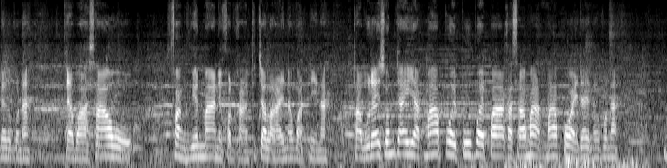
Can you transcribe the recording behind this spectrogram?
นะทุกคนนะแต่ว่าเศร้าฝั่งเวียนมาในค่อนข้างที่จะหลายนะวัดนี้นะถ้าผู้ใดสนใจอยากมาปล่อยปูปล่อยปลาก็สามารถมาปล่อยได้นะทุกคนนะ โม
